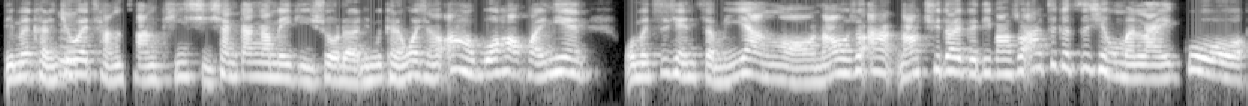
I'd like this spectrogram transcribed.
你们可能就会常常提起，像刚刚 Maggie 说的，你们可能会想说啊，我好怀念我们之前怎么样哦，然后说啊，然后去到一个地方说啊，这个之前我们来过，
